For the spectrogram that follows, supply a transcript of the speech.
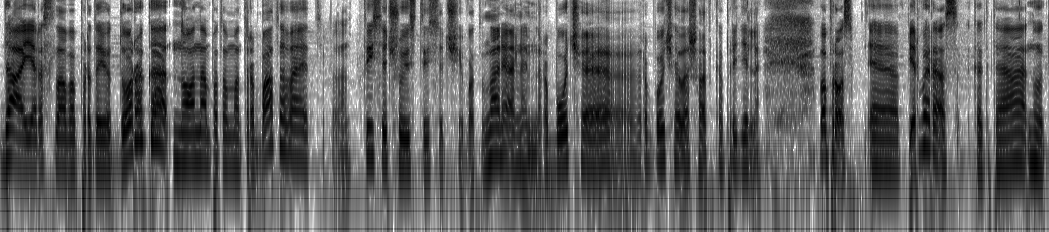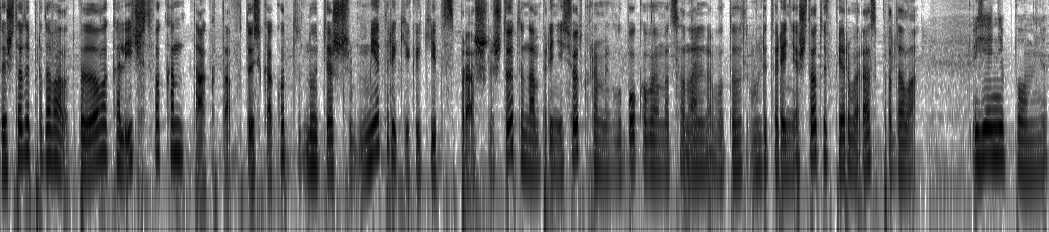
да, Ярослава продает дорого, но она потом отрабатывает типа, тысячу из тысячи. Вот она реально рабочая, рабочая лошадка предельно. Вопрос. Э, первый раз, когда, ну, ты что ты продавала? Ты продавала количество контактов. То есть как вот, ну, у тебя же метрики какие-то спрашивали. Что это нам принесет, кроме глубокого эмоционального удовлетворения? Что ты в первый раз продала? Я не помню.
